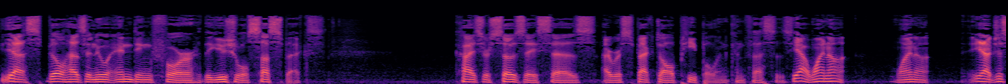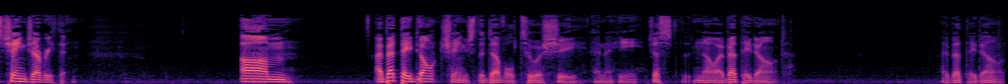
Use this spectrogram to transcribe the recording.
yes. Bill has a new ending for the usual suspects. Keyser Söze says, "I respect all people," and confesses, "Yeah, why not? Why not? Yeah, just change everything." Um, I bet they don't change the devil to a she and a he. Just no, I bet they don't. I bet they don't.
